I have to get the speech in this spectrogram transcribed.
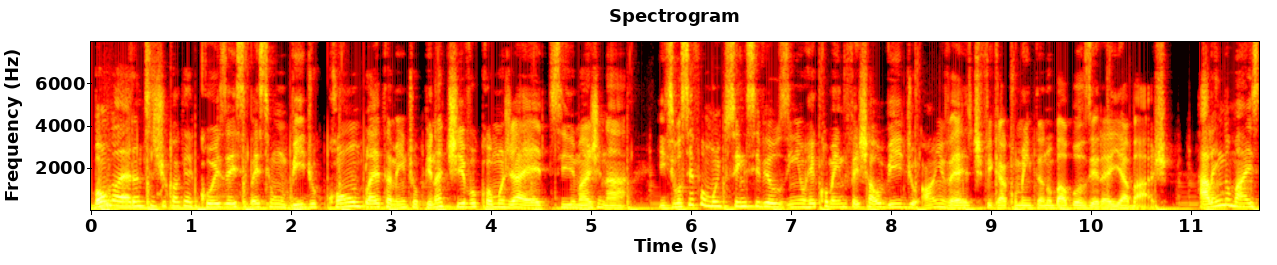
Bom galera, antes de qualquer coisa, esse vai ser um vídeo completamente opinativo, como já é de se imaginar. E se você for muito sensívelzinho, eu recomendo fechar o vídeo ao invés de ficar comentando baboseira aí abaixo. Além do mais,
